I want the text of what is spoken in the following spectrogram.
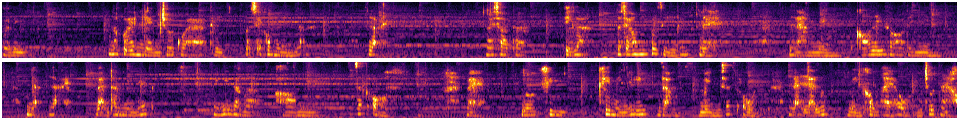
bởi vì nó cứ êm đềm trôi qua thì nó sẽ không nhìn nhận lại. Nói sao ta? Ý là nó sẽ không có gì gì để làm mình có lý do để nhìn nhận lại bản thân mình hết mình nghĩ rằng là um, rất ổn và đôi khi khi mình nghĩ rằng mình rất ổn, lại là lúc mình không hề ổn một chút nào.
